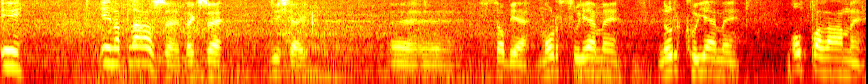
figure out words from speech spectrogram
I, i na plażę, także dzisiaj e, e, sobie morsujemy, nurkujemy, opalamy,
